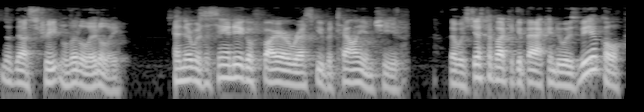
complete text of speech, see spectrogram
the street in Little Italy, and there was a San Diego Fire Rescue Battalion chief that was just about to get back into his vehicle.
